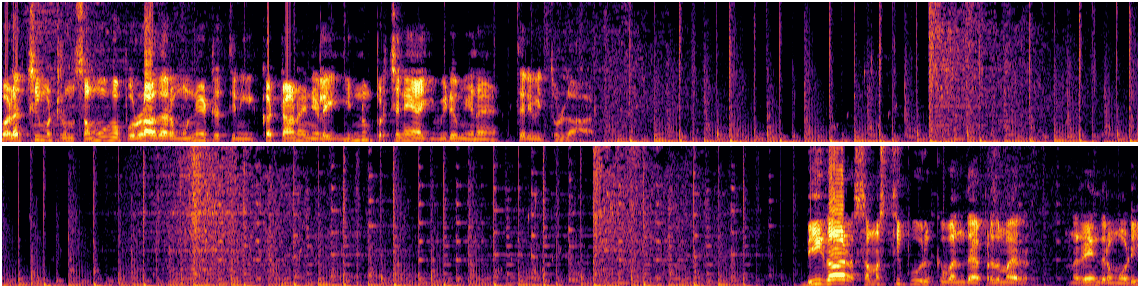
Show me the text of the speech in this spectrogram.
வளர்ச்சி மற்றும் சமூக பொருளாதார முன்னேற்றத்தின் இக்கட்டான நிலை இன்னும் பிரச்சனையாகிவிடும் என தெரிவித்துள்ளார். பீகார் சமஸ்திபூருக்கு வந்த பிரதமர் நரேந்திர மோடி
